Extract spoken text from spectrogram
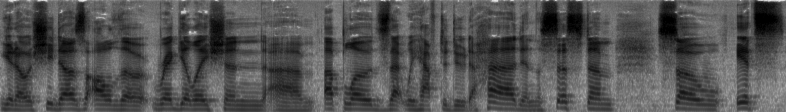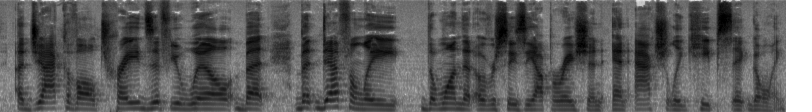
you know she does all the regulation um, uploads that we have to do to hud in the system so it's a jack of all trades, if you will, but but definitely the one that oversees the operation and actually keeps it going.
